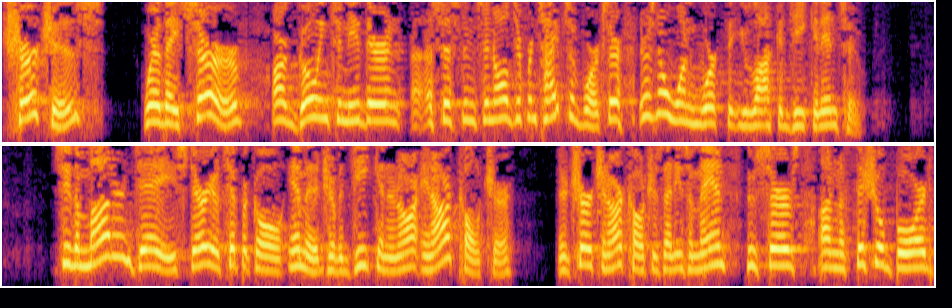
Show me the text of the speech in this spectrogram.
churches where they serve are going to need their uh, assistance in all different types of works. There, there's no one work that you lock a deacon into. See, the modern day stereotypical image of a deacon in our, in our culture, in a church in our culture, is that he's a man who serves on an official board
